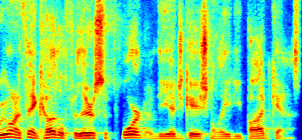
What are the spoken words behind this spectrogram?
We want to thank Hudl for their support of the Educational AD podcast.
